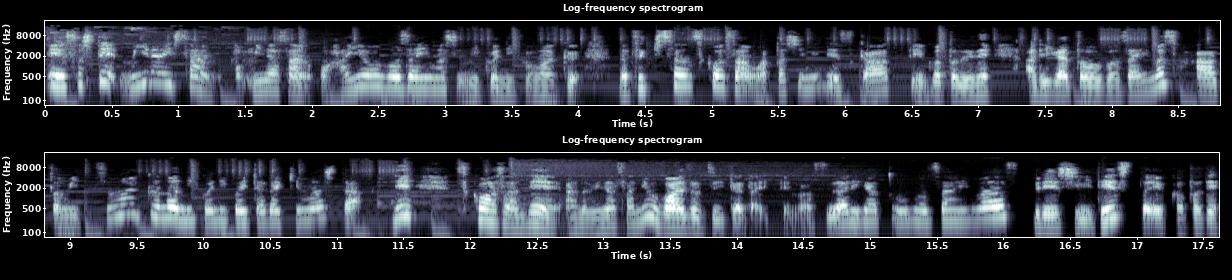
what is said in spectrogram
えー、そして、未来さん、皆さんおはようございます。ニコニコマーク。なつきさん、スコアさん、私にですか？っていうことでね、ありがとうございます。ハート3つマークのニコニコいただきました。ね、スコアさんね、あの、皆さんにもご挨拶いただいてます。ありがとうございます。嬉しいです。ということで、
